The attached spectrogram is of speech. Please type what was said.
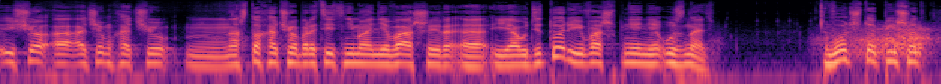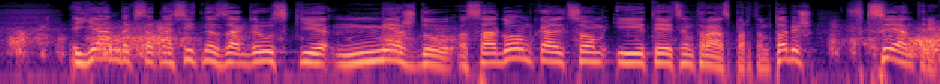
еще о чем хочу, на что хочу обратить внимание вашей э, и аудитории, и ваше мнение узнать. Вот что пишет Яндекс относительно загрузки между Садом кольцом и третьим транспортом, то бишь в центре.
